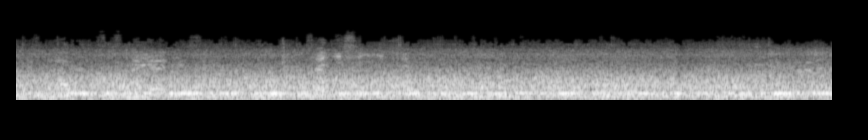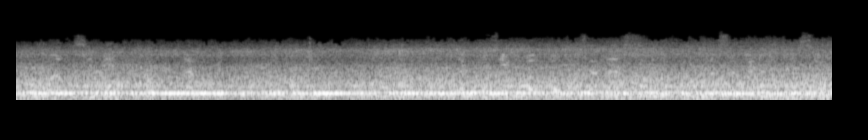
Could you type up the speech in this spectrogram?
В правом состоянии. Сзади сидите. Вот себе. Допустим, в автобус, а нас на самолет несет.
